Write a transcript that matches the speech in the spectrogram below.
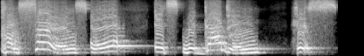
concerns or it's regarding his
